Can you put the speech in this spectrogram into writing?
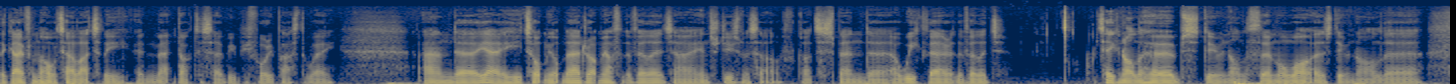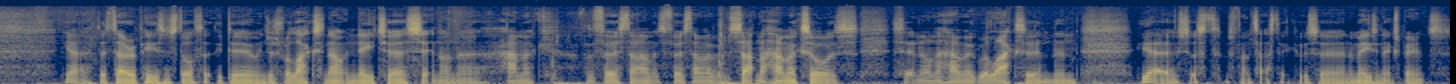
the guy from the hotel actually had met Dr. Sebi before he passed away. And uh, yeah, he took me up there, dropped me off at the village. I introduced myself, got to spend uh, a week there at the village. taking all the herbs, doing all the thermal waters, doing all the yeah the therapies and stuff that they do, and just relaxing out in nature, sitting on a hammock for the first time. It's the first time I've ever sat in a hammock, so I was sitting on a hammock, relaxing, and yeah, it was just it was fantastic. It was uh, an amazing experience.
